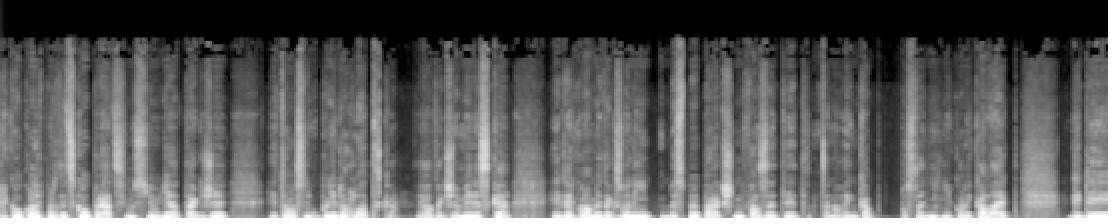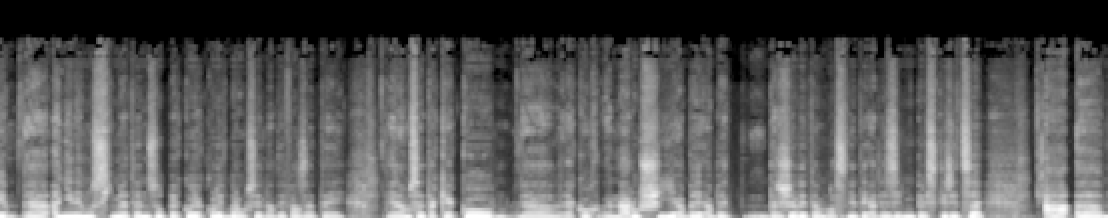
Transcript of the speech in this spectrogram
jakoukoliv protickou práci musíme udělat tak, že je to vlastně úplně dohladka. Jo? Takže my dneska jednak máme takzvaný bezpreparační fazety, ta novinka posledních několika let, kdy eh, ani nemusíme ten zub jako jakkoliv brousit na ty fazety, jenom se tak jako, eh, jako naruší, aby, aby drželi tam vlastně ty adhezivní pryskyřice a uh,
